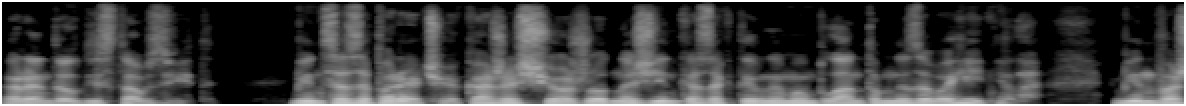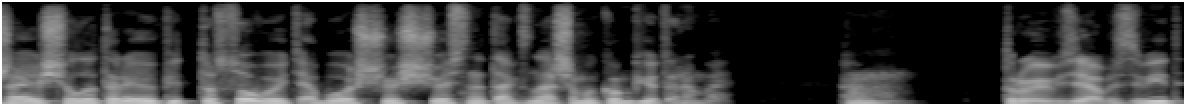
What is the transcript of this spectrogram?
Рендел дістав звіт. Він це заперечує, каже, що жодна жінка з активним імплантом не завагітніла. Він вважає, що лотерею підтасовують або що щось не так з нашими комп'ютерами. Хм. Трой взяв звіт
